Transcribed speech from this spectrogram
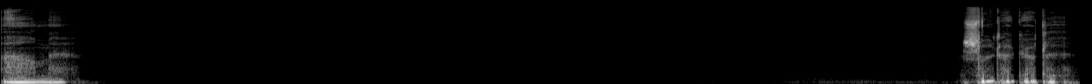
Arme. Schultergürtel.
